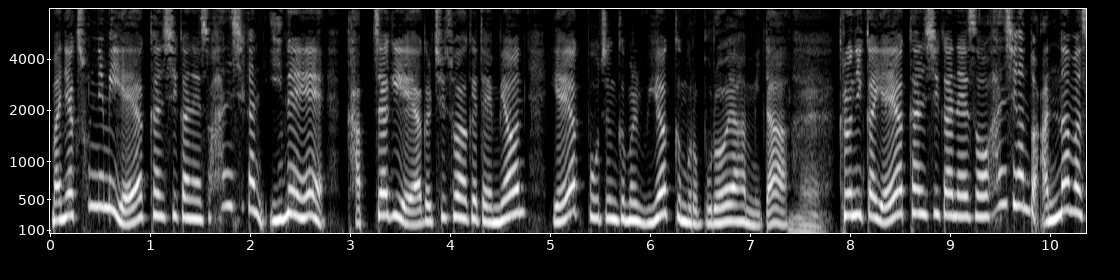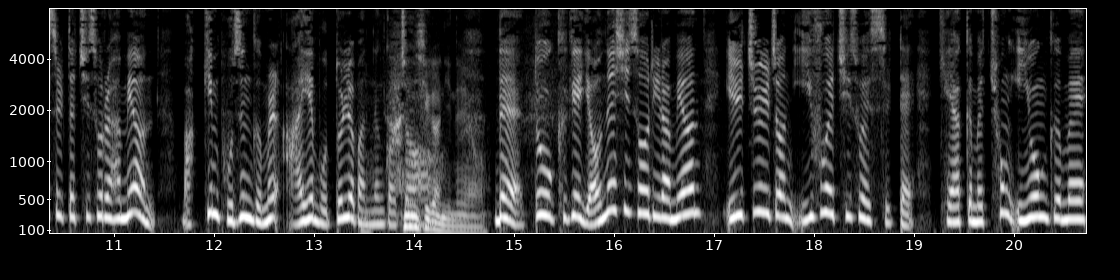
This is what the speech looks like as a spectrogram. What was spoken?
만약 손님이 예약한 시간에서 1시간 이내에 갑자기 예약을 취소하게 되면 예약 보증금을 위약금으로 물어야 합니다. 네. 그러니까 예약한 시간에서 1시간도 안 남았을 때 취소를 하면 맡긴 보증금 을 아예 못 돌려받는 거죠. 1시간이네요. 네. 또 그게 연회 시설이라면 일주일 전 이후에 취소했을 때 계약금의 총 이용금의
